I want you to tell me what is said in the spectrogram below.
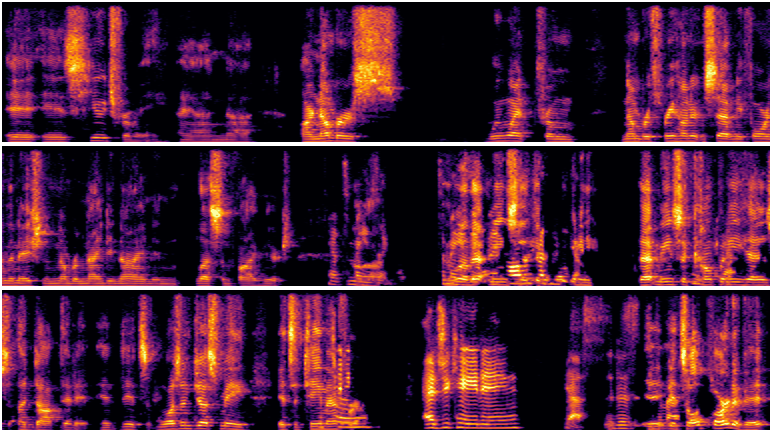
is, huge for me. And uh, our numbers, we went from number 374 in the nation to number 99 in less than five years. That's amazing. it's amazing. Well, that means that the because of you. company that means the company has adopted it. It it's, it wasn't just me; it's a team effort. Educating. Yes, it is. It- it's all part of it,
